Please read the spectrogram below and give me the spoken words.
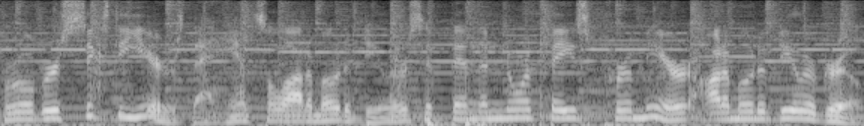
For over 60 years, the Hansel Automotive Dealers have been the North Bay's premier automotive dealer group.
